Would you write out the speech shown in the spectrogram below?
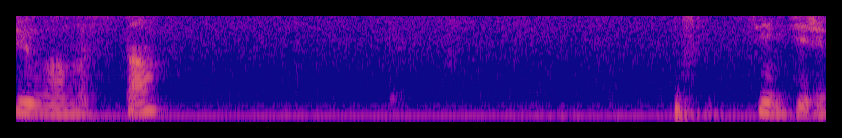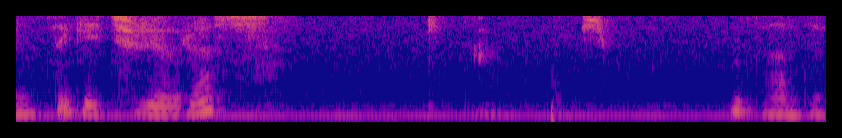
yuvamızdan zincirimizi geçiriyoruz. 2, 4, 5. Buradan da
